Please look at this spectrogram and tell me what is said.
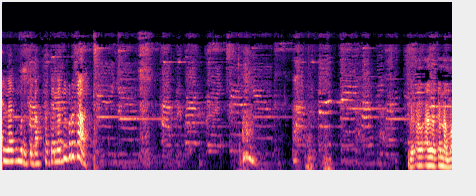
എല്ലാവർക്കും കൊടുക്കാം നമുക്ക് എല്ലാവർക്കും കൊടുക്കാം. അത് വെക്കണ്ടമ്മ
